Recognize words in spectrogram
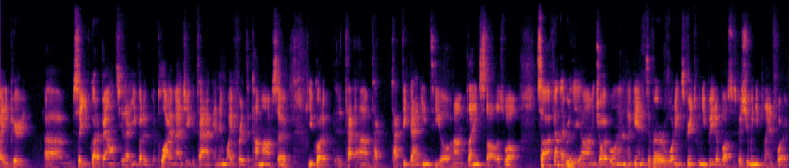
waiting period. Um, so you've got to balance that. You've got to apply a magic attack and then wait for it to come up. So you've got to ta- um, ta- tactic that into your um, playing style as well. So I found that really um, enjoyable. And again, it's a very rewarding experience when you beat a boss, especially when you plan for it.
